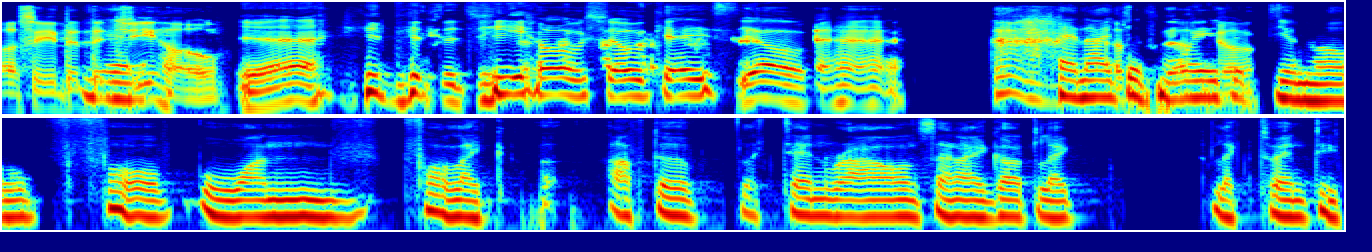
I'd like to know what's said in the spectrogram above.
Oh so you did the Yeah. jiho Yeah, you did the Jiho showcase, yo. And I just waited, cool. you know, for one for like uh, after like ten rounds, and I got like like twenty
